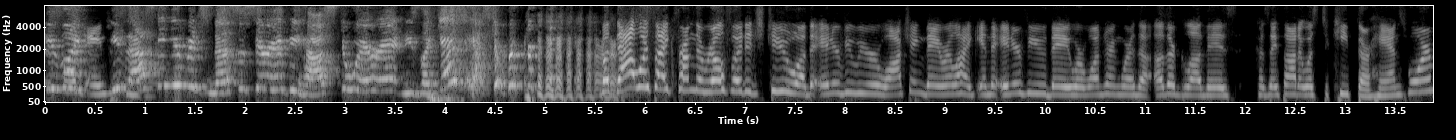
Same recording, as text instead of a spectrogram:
He's Like like, Angel- he's asking if it's necessary if he has to wear it, and he's like, yes, he has to wear it. But that was like from the real footage too. Uh, the interview we were watching, they were like in the interview, they were wondering where the other glove is because they thought it was to keep their hands warm,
